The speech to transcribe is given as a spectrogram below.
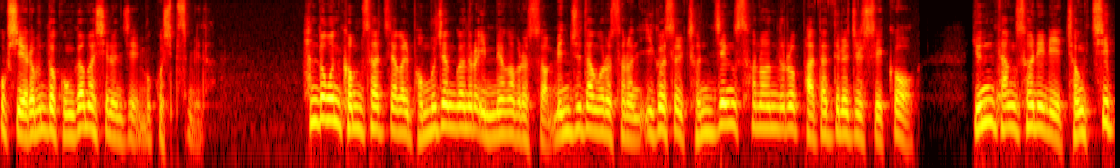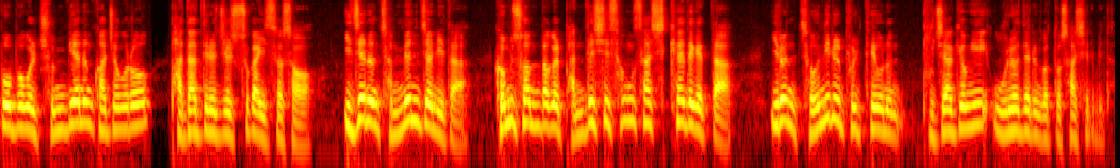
혹시 여러분도 공감하시는지 묻고 싶습니다. 한동훈 검사장을 법무장관으로 임명함으로써 민주당으로서는 이것을 전쟁선언으로 받아들여질 수 있고 윤 당선인이 정치보복을 준비하는 과정으로 받아들여질 수가 있어서 이제는 전면전이다 검수한박을 반드시 성사시켜야 되겠다 이런 전의를 불태우는 부작용이 우려되는 것도 사실입니다.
